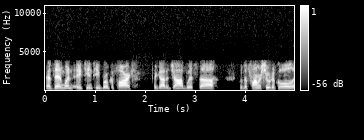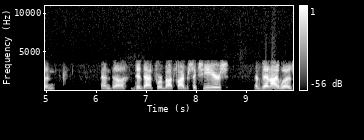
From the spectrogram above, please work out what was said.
and then when AT&T broke apart, I got a job with uh, with a pharmaceutical and and uh, did that for about five or six years. And then I was,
